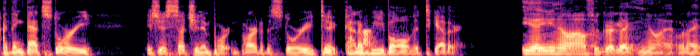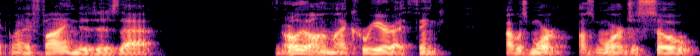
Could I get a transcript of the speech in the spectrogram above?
I think that story is just such an important part of the story to kind of uh weave all of it together. Yeah, you know, I also, Greg, I, you know, I, what I what I find is is that early on in my career, I think I was more I was more just so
